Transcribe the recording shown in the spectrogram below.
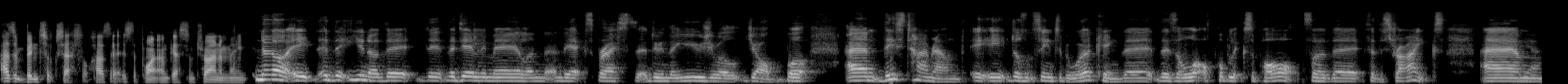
hasn't been successful, has it? Is the point I'm guess I'm trying to make. No, it, the, you know the, the the Daily Mail and, and the Express that are doing their usual job, but um, this time round it, it, doesn't seem to be working. There, there's a lot of public support for the for the strikes. Um, yeah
